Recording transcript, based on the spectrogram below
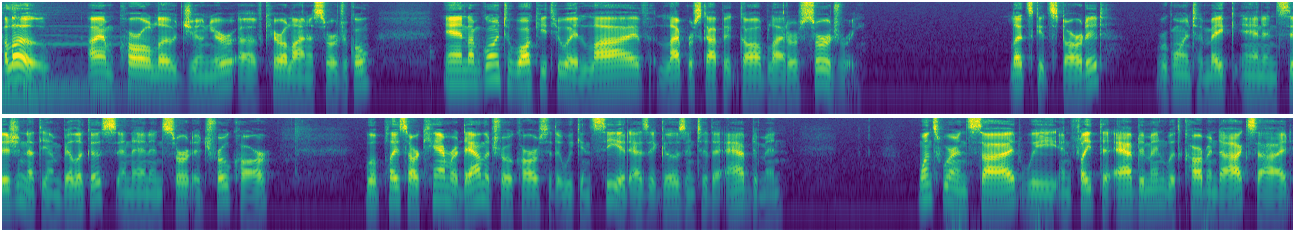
Hello, I am Carl Lowe Jr. of Carolina Surgical, and I'm going to walk you through a live laparoscopic gallbladder surgery. Let's get started. We're going to make an incision at the umbilicus and then insert a trocar. We'll place our camera down the trocar so that we can see it as it goes into the abdomen. Once we're inside, we inflate the abdomen with carbon dioxide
